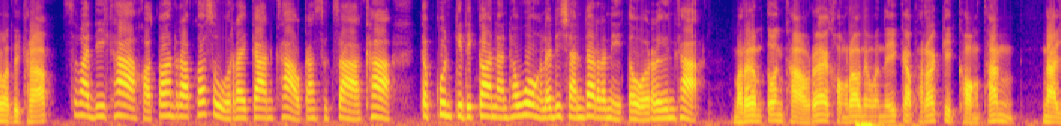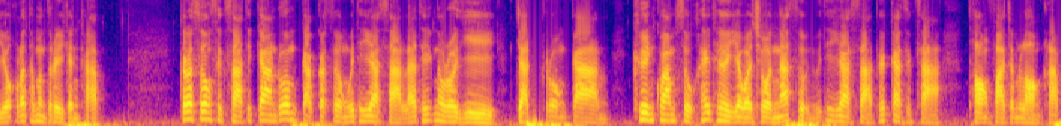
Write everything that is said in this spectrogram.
สวัสดีครับ สวัสดีค่ะ ขอต้อนรับเข้าสู่รายการข่าวการศึกษาค่ะ กับคุณกิติกรนันทวงศ์และดิฉันดารณีโตรื่นค่ะ มาเริ่มต้นข่าวแรกของเราในวันนี้กับภารกิจของท่านนายกรัฐมนตรีกันครับ กระทรวงศึกษาธิการร่วมกับกระทรวงวิทยาศาสตร์และเทคโนโลยี จัดโครงการ คืนความสุขให้เธอเยาวชนณศูนย์วิทยาศาสตร์เพื่อการศึกษาท้องฟ้าจำลองครับ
